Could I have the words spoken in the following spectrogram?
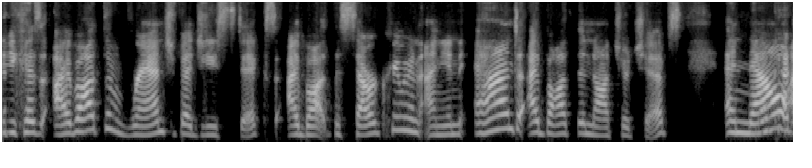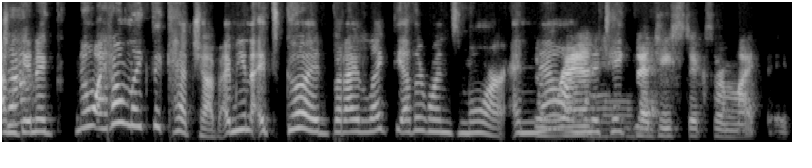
because I bought the ranch veggie sticks, I bought the sour cream and onion, and I bought the nacho chips. And now I'm gonna no, I don't like the ketchup. I mean, it's good, but I like the other ones more. And the now I'm gonna take veggie sticks are my favorite.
